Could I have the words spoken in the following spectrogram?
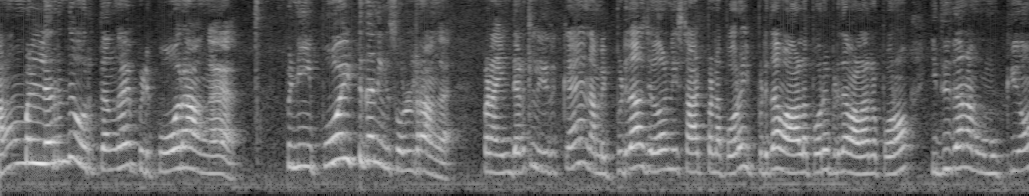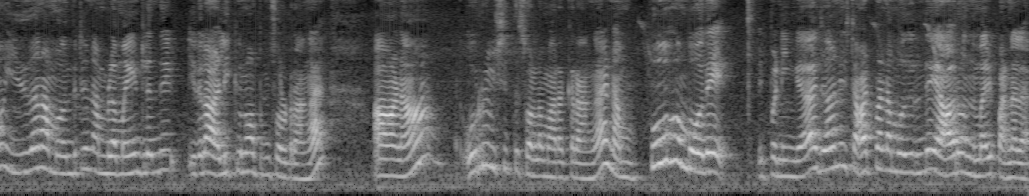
நம்மளிருந்து ஒருத்தங்க இப்படி போகிறாங்க இப்போ நீ போயிட்டு தான் நீங்கள் சொல்கிறாங்க இப்போ நான் இந்த இடத்துல இருக்கேன் நம்ம இப்படி தான் ஜேர்னி ஸ்டார்ட் பண்ண போகிறோம் இப்படி தான் வாழ போகிறோம் இப்படி தான் வளர போகிறோம் இதுதான் நமக்கு முக்கியம். இதுதான் நம்ம வந்துட்டு நம்மள மைண்ட்லேருந்து இதெல்லாம் அழிக்கணும் அப்படின்னு சொல்கிறாங்க ஆனால் ஒரு விஷயத்த சொல்ல மறக்கிறாங்க. நம்ம போகும்போதே இப்போ நீங்கள் ஜேர்னி ஸ்டார்ட் பண்ணும்போது இருந்தே யாரும் அந்த மாதிரி பண்ணலை.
